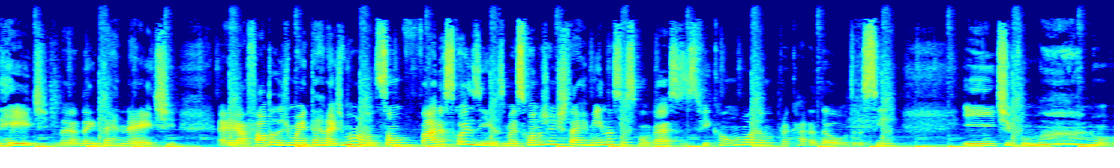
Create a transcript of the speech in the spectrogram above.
rede, né, da internet. É, a falta de uma internet, mano, são várias coisinhas, mas quando a gente termina essas conversas, fica uma olhando pra cara da outra, assim. E tipo, mano,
